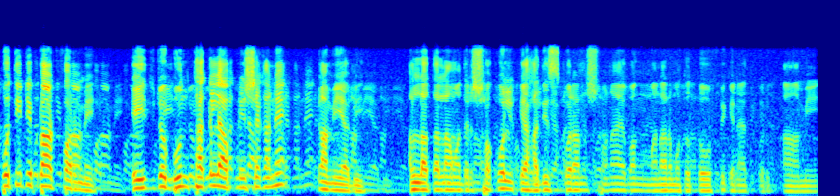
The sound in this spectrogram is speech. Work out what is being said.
প্রতিটি প্ল্যাটফর্মে এই দুটো গুণ থাকলে আপনি সেখানে কামিয়াবি। আল্লাহ তালা আমাদের সকলকে হাদিস কোরআন শোনা এবং মানার মতো তৌফিক এনায়ত করুক আমিন।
